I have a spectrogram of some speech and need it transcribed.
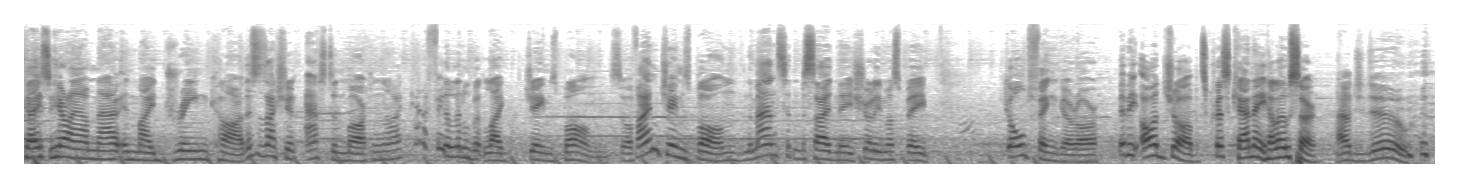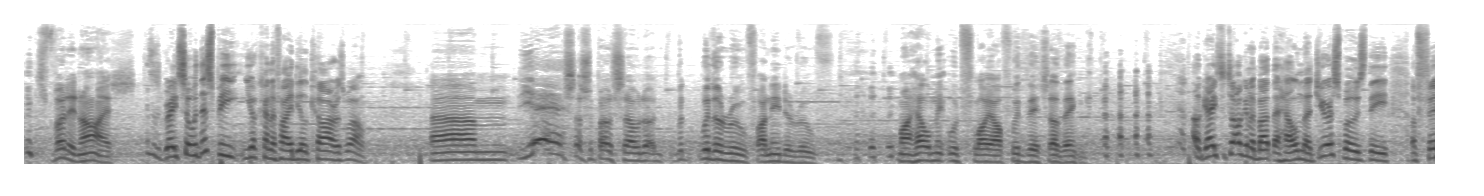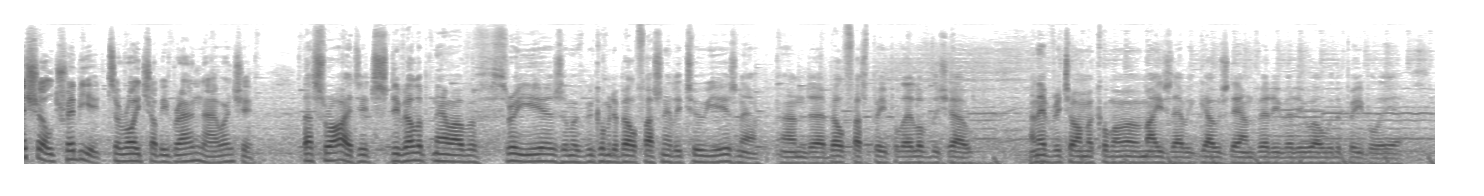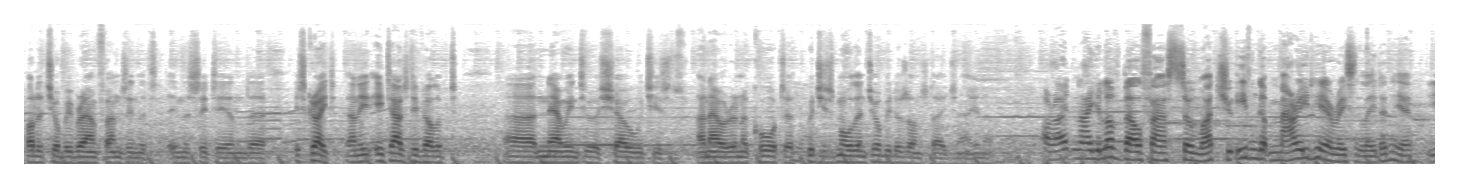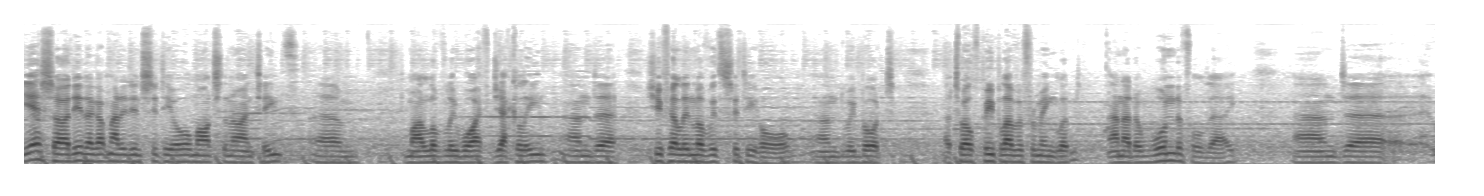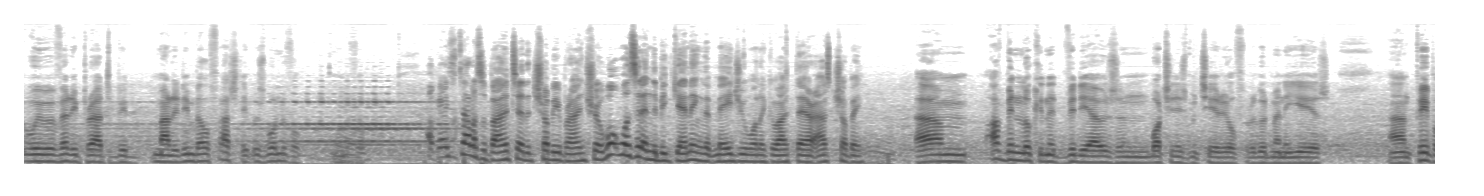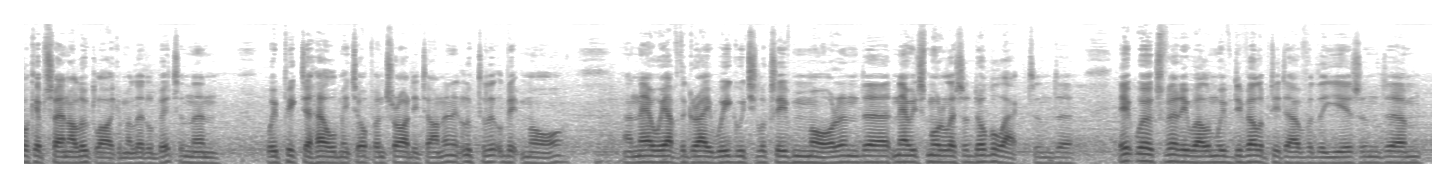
Okay, so here I am now in my dream car. This is actually an Aston Martin, and I kind of feel a little bit like James Bond. So if I'm James Bond, the man sitting beside me surely must be Goldfinger or maybe Oddjob. It's Kris Kenny. Hello, sir. How'd you do? it's very nice. This is great. So would this be your kind of ideal car as well? Um, yes, I suppose so, but with a roof. I need a roof. My helmet would fly off with this, I think. Okay, so talking about the helmet, you're, I suppose, the official tribute to Roy Chubby Brown now, aren't you? That's right. It's developed now over three years, and we've been coming to Belfast nearly two years now. And uh, Belfast people, they love the show. And every time I come, I'm amazed how it goes down very, very well with the people here. A lot of Chubby Brown fans in the in the city, and uh, it's great. And it, it has developed uh, now into a show which is an hour and a quarter, which is more than Chubby does on stage now, you know. All right, now you love Belfast so much, you even got married here recently, didn't you? Yes, I did. I got married in City Hall March the 19th. Um, my lovely wife Jacqueline, and uh, she fell in love with City Hall, and we brought uh, 12 people over from England and had a wonderful day. And uh, we were very proud to be married in Belfast. It was wonderful, wonderful. Okay, so tell us about uh, the Chubby Brown show. What was it in the beginning that made you want to go out there as Chubby? Um, I've been looking at videos and watching his material for a good many years, and people kept saying I look like him a little bit, and then we picked a helmet up and tried it on, and it looked a little bit more. And now we have the grey wig, which looks even more, and uh, now it's more or less a double act, and uh, it works very well, and we've developed it over the years, and um,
